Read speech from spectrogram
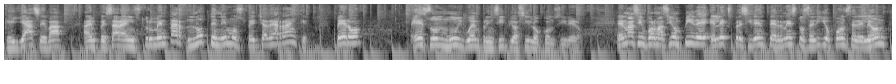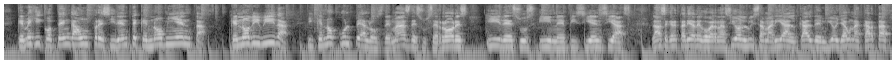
que ya se va a empezar a instrumentar. No tenemos fecha de arranque, pero es un muy buen principio, así lo considero. En más información pide el expresidente Ernesto Cedillo Ponce de León que México tenga un presidente que no mienta, que no divida y que no culpe a los demás de sus errores y de sus ineficiencias. La Secretaría de Gobernación, Luisa María Alcalde, envió ya una carta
